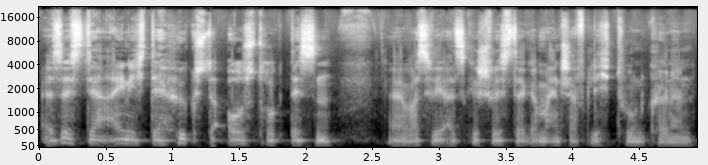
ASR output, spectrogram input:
Es ist ja eigentlich der höchste Ausdruck dessen, äh, was wir als Geschwister gemeinschaftlich tun können,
